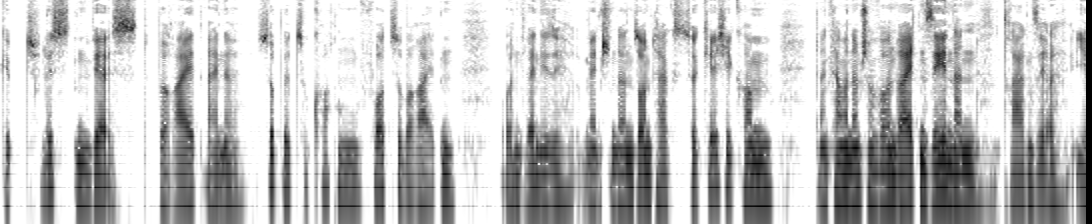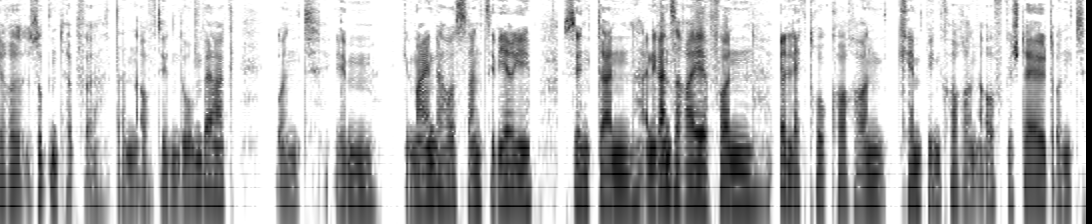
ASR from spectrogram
gibt Listen, wer ist bereit, eine Suppe zu kochen, vorzubereiten. Und wenn diese Menschen dann sonntags zur Kirche kommen, dann kann man dann schon von Weitem sehen, dann tragen sie ihre Suppentöpfe dann auf den Domberg und im Gemeindehaus St. Severi sind dann eine ganze Reihe von Elektrokochern, Campingkochern aufgestellt und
